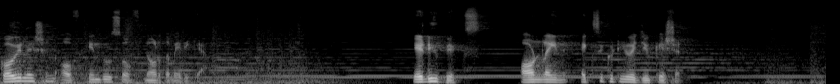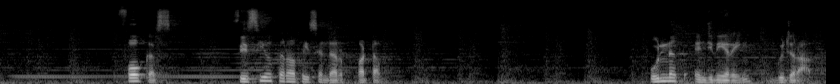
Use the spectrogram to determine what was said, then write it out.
coalition of Hindus of North America Edubix online executive education focus physiotherapy centre Pattom Unnat engineering Gujarat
